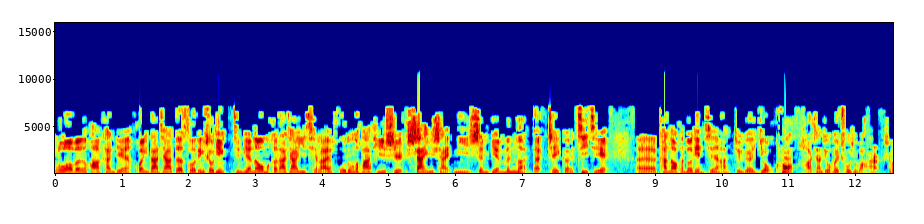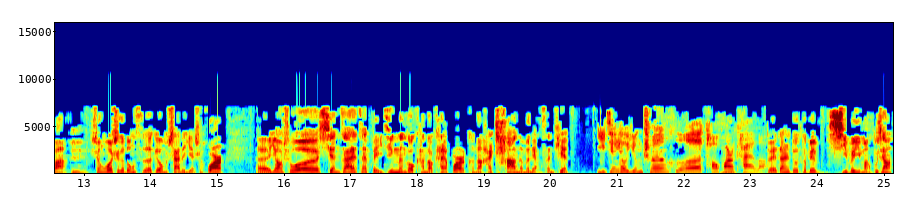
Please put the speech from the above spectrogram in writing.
络文化看点，欢迎大家的锁定收听。今天呢，我们和大家一起来互动的话题是晒一晒你身边温暖的这个季节。呃，看到很多点心啊，这个有空好像就会出去玩儿，是吧？嗯，生活是个动词，给我们晒的也是花儿。呃，要说现在在北京能够看到开花儿，可能还差那么两三天。已经有迎春和桃花开了。，对，但是都特别细微嘛，不像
